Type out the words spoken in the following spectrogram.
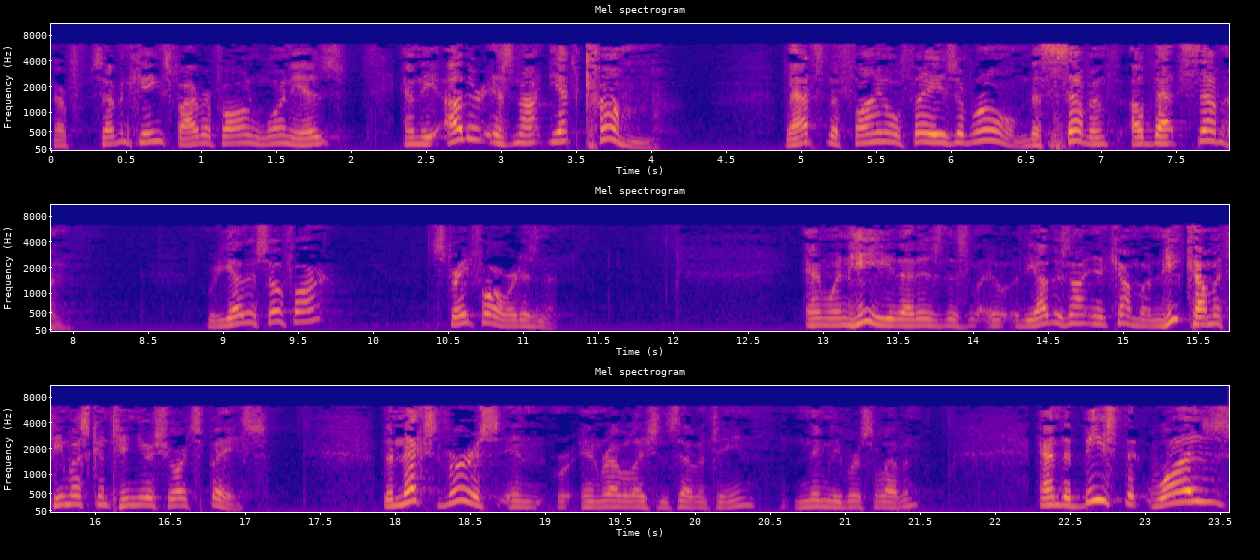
There are seven kings, five are fallen, one is, and the other is not yet come. That's the final phase of Rome, the seventh of that seven. We're together so far? Straightforward, isn't it? And when he, that is, this, the other's not yet come, when he cometh, he must continue a short space. The next verse in, in Revelation 17, namely verse 11, and the beast that was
